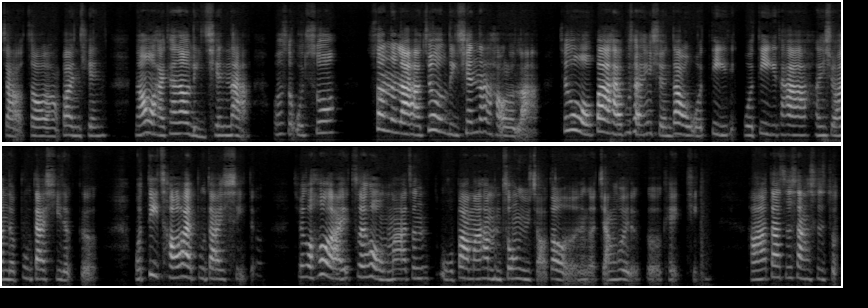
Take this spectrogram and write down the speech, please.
找找了半天，然后我还看到李千娜，我说我就说算了啦，就李千娜好了啦。结果我爸还不小心选到我弟，我弟他很喜欢的布袋戏的歌，我弟超爱布袋戏的。结果后来最后我妈真，我爸妈他们终于找到了那个江蕙的歌可以听。好啊，大致上是这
